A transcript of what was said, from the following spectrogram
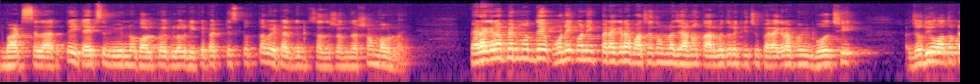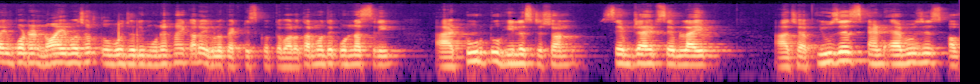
bird seller. তো এই টাইপসের বিভিন্ন গল্প এগুলো রিকে প্র্যাকটিস করতে হবে, এটার কিন্তু সাজেশন দেওয়া সম্ভব নয়। প্যারাগ্রাফের মধ্যে অনেক অনেক প্যারাগ্রাফ আছে, তোমরা জানো, তার ভেতরে কিছু প্যারাগ্রাফ আমি বলছি। যদিও অতটা ইম্পর্টেন্ট নয় এবছর, তবুও যদি মনে হয় কারও, এগুলো প্র্যাকটিস করতে পারো। তার মধ্যে Kanyashree tour to hill station save drive save life আচ্ছা uses and abuses of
